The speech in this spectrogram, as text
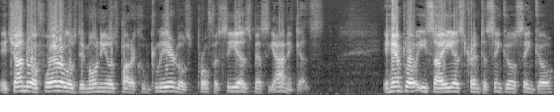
echando afuera los demonios para cumplir las profecías mesiánicas. Ejemplo, Isaías 35:5.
